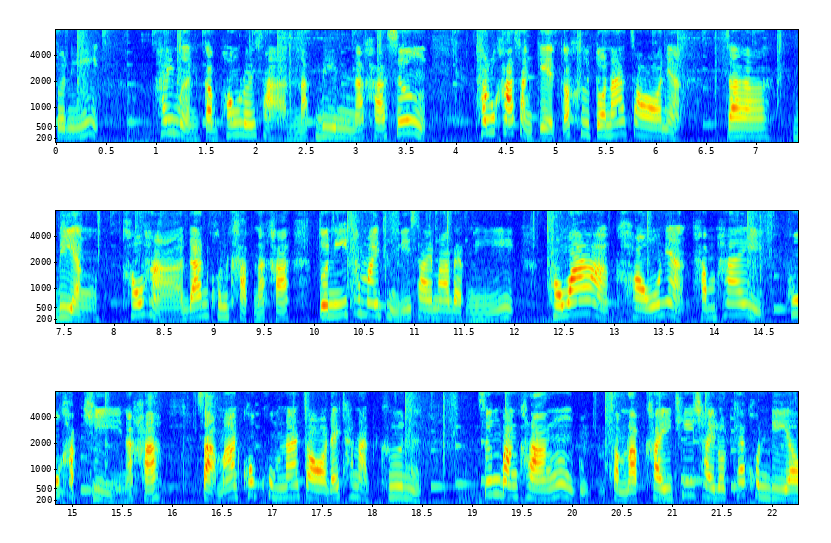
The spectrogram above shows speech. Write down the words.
ตัวนี้ให้เหมือนกับห้องโดยสารนักบินนะคะ ซึ่งถ้าลูกค้าสังเกตก็คือตัวหน้าจอเนี่ยจะเบี่ยง เข้าหาด้านคนขับนะคะ ตัวนี้ทำไมถึงดีไซน์มาแบบนี้ เพราะว่าเขาเนี่ยทำให้ผู้ขับขี่นะคะ สามารถควบคุมหน้าจอได้ถนัดขึ้น ซึ่งบางครั้งสำหรับใครที่ใช้รถแค่คนเดียว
